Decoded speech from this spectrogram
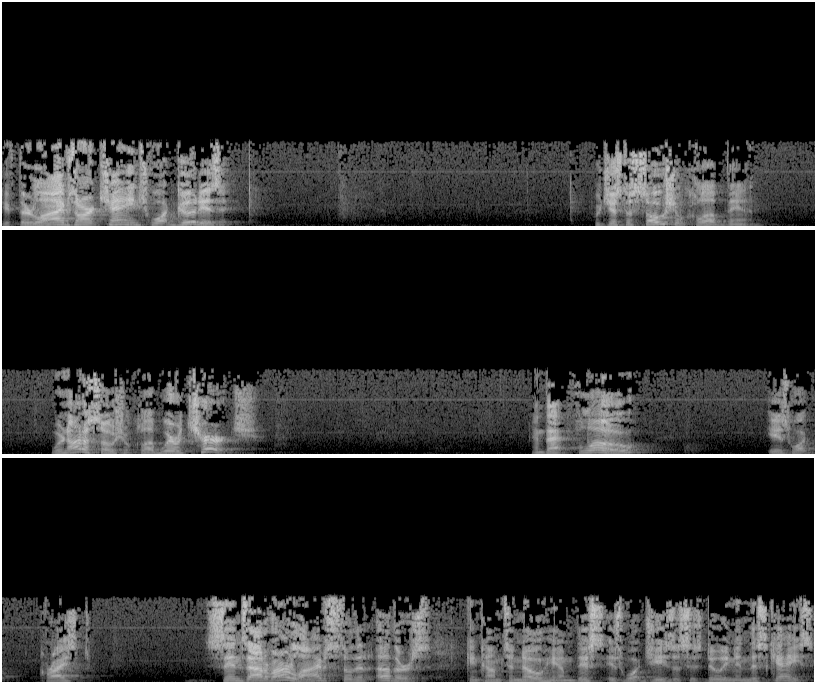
If their lives aren't changed, what good is it? We're just a social club then. We're not a social club. We're a church. And that flow is what Christ sends out of our lives so that others can come to know him. This is what Jesus is doing in this case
